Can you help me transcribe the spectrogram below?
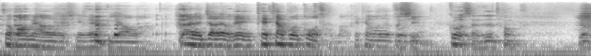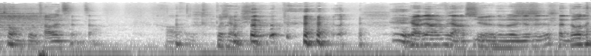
这画面好恶心，可以不要吗？艾伦教练，我可以可以跳过过程吗？可以跳过这个过程？不行，过程是痛苦，有痛苦才会成长。好，不想学。你看这样就不想学了，对不对？就是很多人，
